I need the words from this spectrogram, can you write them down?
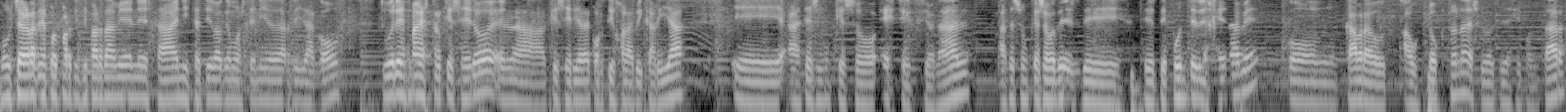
muchas gracias por participar también en esta iniciativa que hemos tenido de Arrilla Conf. Tú eres maestro quesero en la quesería de Cortijo La Vicaría. Eh, haces un queso excepcional, haces un queso desde, desde Puente de Génave con cabra autóctona, eso lo tienes que contar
